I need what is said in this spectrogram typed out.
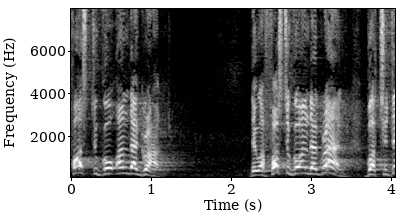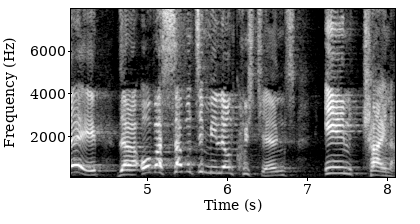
forced to go underground. They were forced to go underground. But today, there are over 70 million Christians in China.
